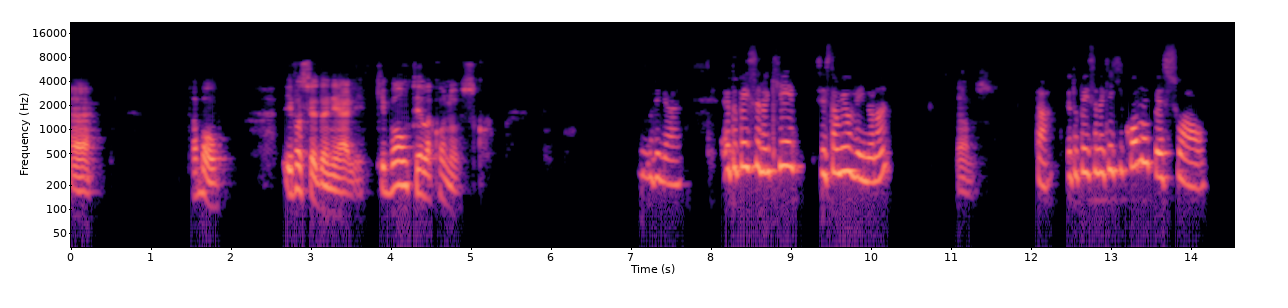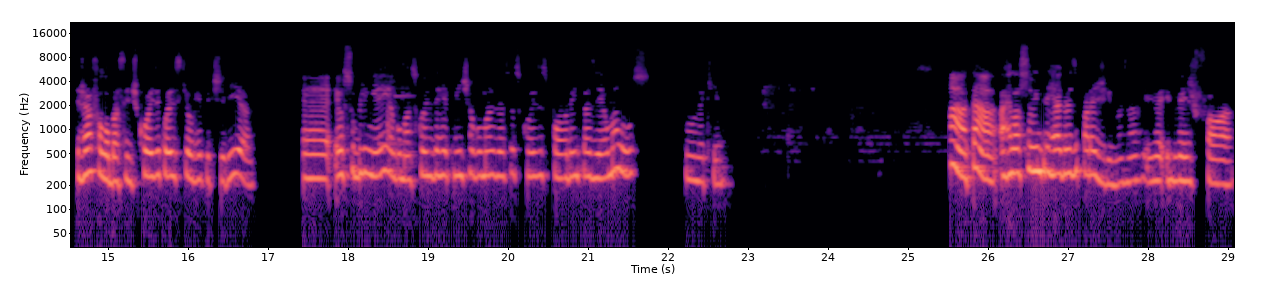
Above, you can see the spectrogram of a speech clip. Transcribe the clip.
É, tá bom. E você, Daniele? Que bom tê-la conosco. Obrigada. Eu estou pensando aqui, vocês estão me ouvindo, né? Estamos. Tá. Eu tô pensando aqui que como o pessoal já falou bastante coisa, coisas que eu repetiria, é, eu sublinhei algumas coisas, de repente algumas dessas coisas podem trazer uma luz. Vamos ver aqui. Ah, tá. A relação entre regras e paradigmas, né? Em vez de falar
